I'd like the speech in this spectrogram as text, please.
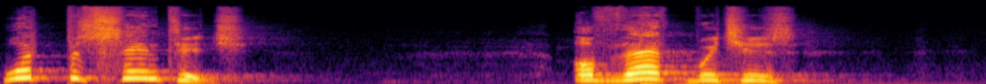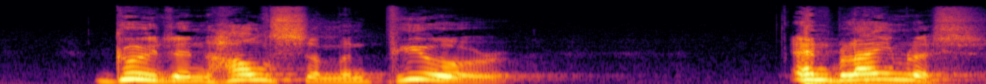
What percentage of that which is good and wholesome and pure and blameless?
